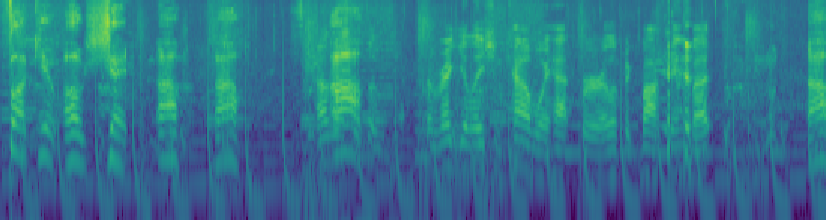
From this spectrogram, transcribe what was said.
Fuck you! Oh shit! Oh! Oh! Oh. was also a regulation cowboy hat for Olympic boxing, but Oh!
